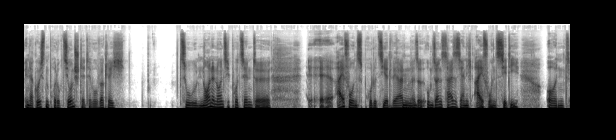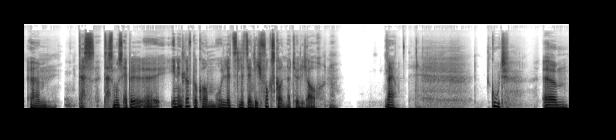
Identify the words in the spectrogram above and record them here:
in der größten Produktionsstätte, wo wirklich zu 99 Prozent äh, äh, iPhones produziert werden. Mhm. Also umsonst heißt es ja nicht iPhone City. Und ähm, das, das muss Apple äh, in den Griff bekommen. Und letzt, letztendlich Foxconn natürlich auch. Ne? Naja. Gut. Ähm,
